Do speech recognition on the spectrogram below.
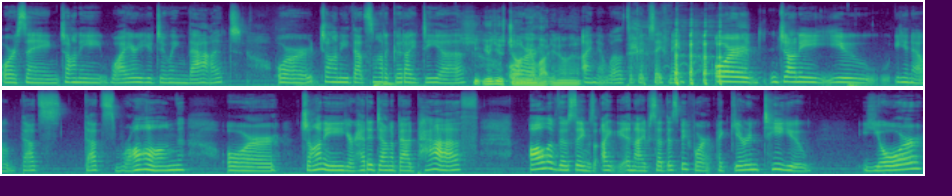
or saying johnny why are you doing that or johnny that's not a good idea You, use Johnny a lot, you know that? I know. Well, it's a good safe name. or Johnny, you you know that's that's wrong. Or Johnny, you're headed down a bad path. All of those things. I and I've said this before. I guarantee you, your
